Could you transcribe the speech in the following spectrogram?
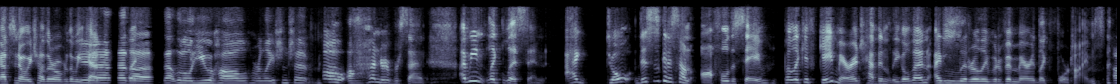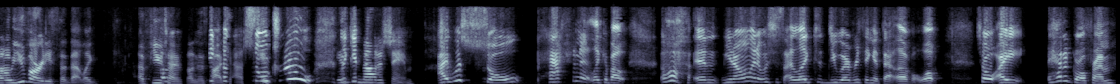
got to know each other over the weekend. Yeah, that like, uh, that little U-Haul relationship. Oh, a hundred percent. I mean, like, listen, I don't. This is gonna sound awful to say, but like, if gay marriage had been legal then, I literally would have been married like four times. Oh, you've already said that like a few oh, times on this podcast. So it's, true. It's like, it's not a shame. I was so passionate, like about, oh, and you know, and it was just I like to do everything at that level. Well, so I had a girlfriend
